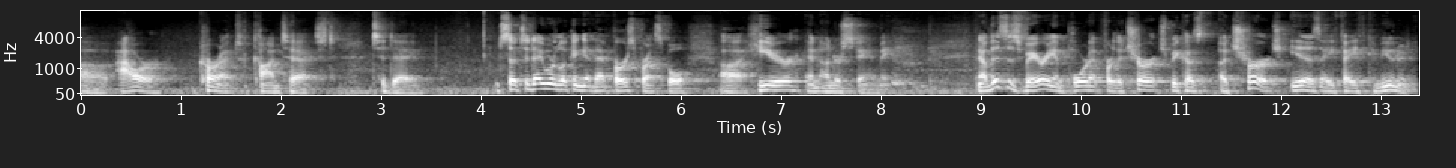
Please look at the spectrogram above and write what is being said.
uh, our current context today. So, today we're looking at that first principle uh, hear and understand me. Now, this is very important for the church because a church is a faith community.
